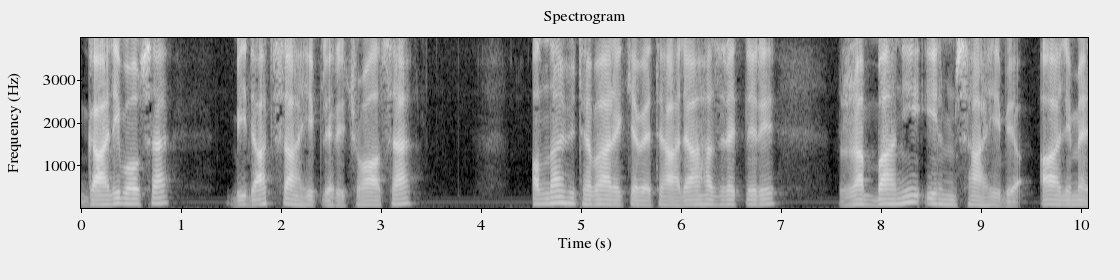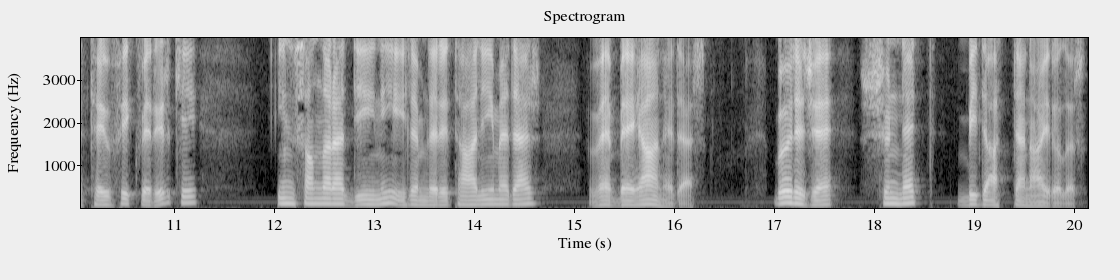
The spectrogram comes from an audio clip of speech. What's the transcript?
galip olsa, bidat sahipleri çoğalsa, Allahü Tebareke ve Teala Hazretleri Rabbani ilm sahibi alime tevfik verir ki insanlara dini ilimleri talim eder ve beyan eder. Böylece sünnet bid'atten ayrılır.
